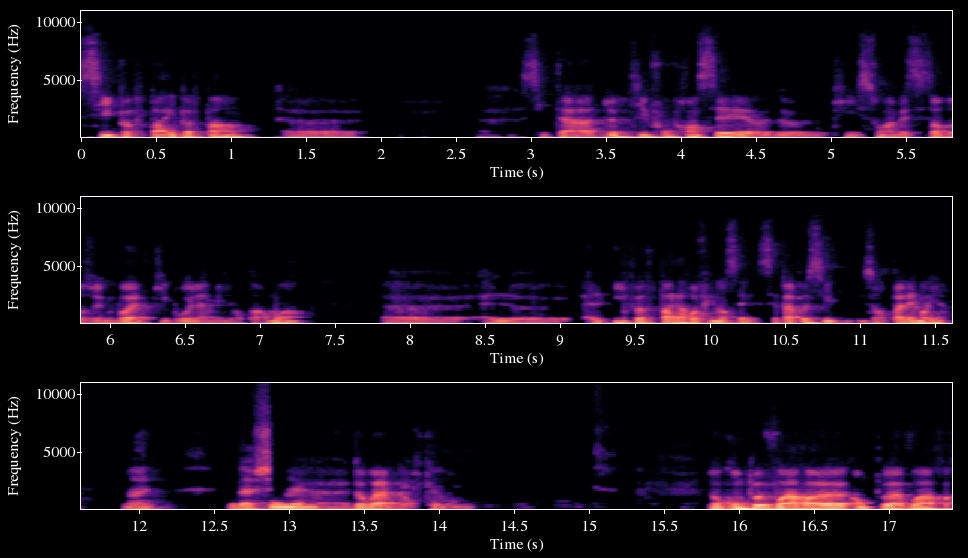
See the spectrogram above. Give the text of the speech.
s'ils peuvent pas, ils peuvent pas. Hein. Euh, euh, si tu as deux petits fonds français qui sont investisseurs dans une boîte qui brûle un million par mois, ils peuvent pas la refinancer. C'est pas possible. Ils n'ont pas les moyens. Ouais. La chaîne. Euh, donc voilà. Donc, euh, donc, on peut voir, on peut avoir,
